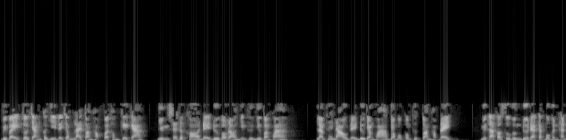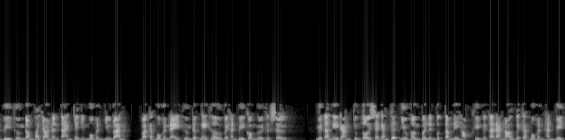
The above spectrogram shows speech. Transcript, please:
vì vậy tôi chẳng có gì để chống lại toán học và thống kê cả, nhưng sẽ rất khó để đưa vào đó những thứ như văn hóa. Làm thế nào để đưa văn hóa vào một công thức toán học đây? Người ta có xu hướng đưa ra các mô hình hành vi thường đóng vai trò nền tảng cho những mô hình dự đoán, và các mô hình này thường rất ngây thơ về hành vi con người thực sự. Người ta nghĩ rằng chúng tôi sẽ gắn kết nhiều hơn với lĩnh vực tâm lý học khi người ta đang nói về các mô hình hành vi,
